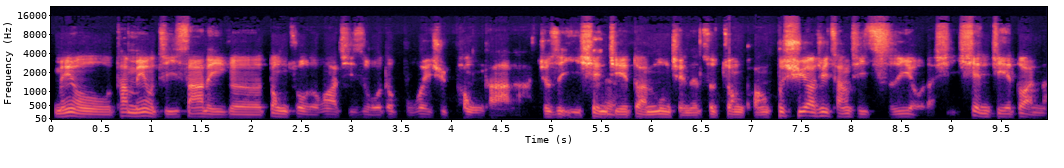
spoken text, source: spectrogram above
没有它没有急杀的一个动作的话，其实我都不会去碰它啦。就是以现阶段目前的这状况，不需要去长期持有的。现阶段呢，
